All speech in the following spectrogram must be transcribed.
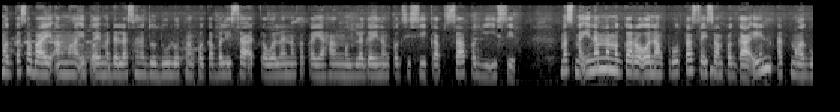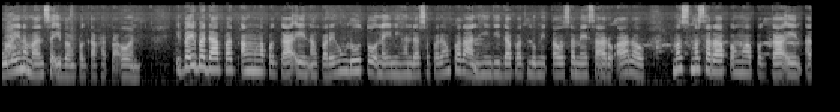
magkasabay, ang mga ito ay madalas na nagdudulot ng pagkabalisa at kawalan ng kakayahang maglagay ng pagsisikap sa pag-iisip. Mas mainam na magkaroon ng prutas sa isang pagkain at mga gulay naman sa ibang pagkakataon. Iba-iba dapat ang mga pagkain, ang parehong luto na inihanda sa parehong paraan, hindi dapat lumitaw sa mesa araw-araw. Mas masarap ang mga pagkain at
